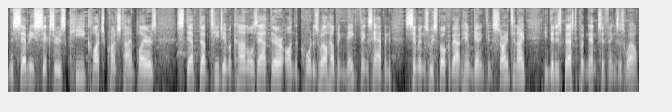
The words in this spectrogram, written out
The 76ers' key clutch crunch time players stepped up. TJ McConnell is out there on the court as well, helping make things happen. Simmons, we spoke about him getting things started tonight. He did his best to put an end to things as well.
